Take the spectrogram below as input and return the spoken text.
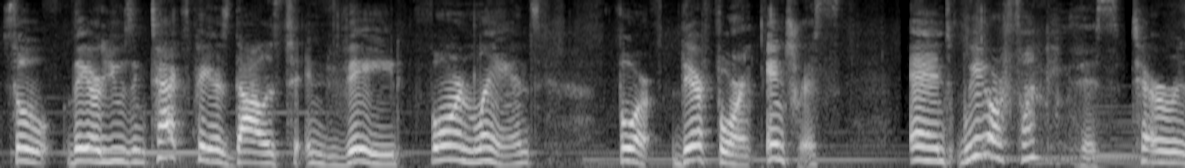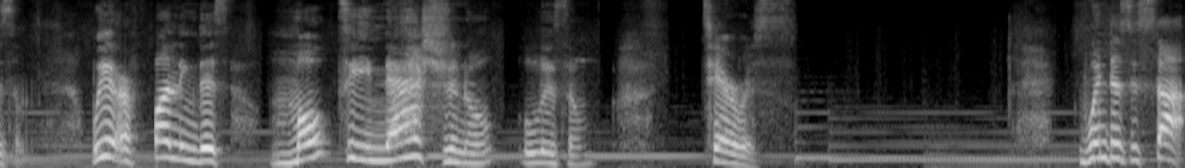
So they are using taxpayers' dollars to invade foreign lands for their foreign interests and we are funding this terrorism. We are funding this multinationalism terrorists. When does it stop?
